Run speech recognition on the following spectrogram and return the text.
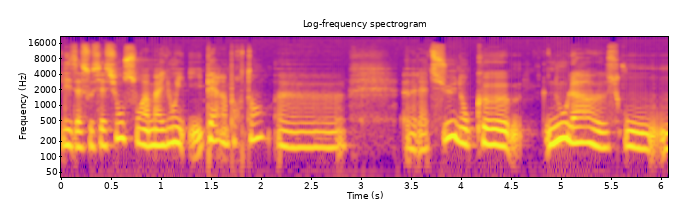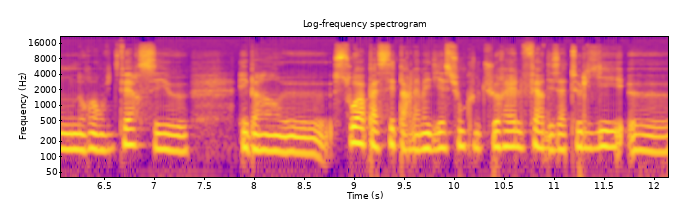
les associations sont un maillon hyper important là-dessus. Donc, nous, là, ce qu'on aurait envie de faire, c'est eh ben, euh, soit passer par la médiation culturelle, faire des ateliers euh,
